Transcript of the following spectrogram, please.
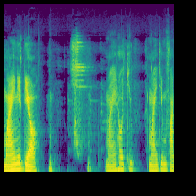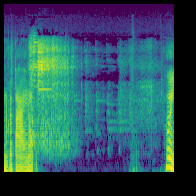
ไม้นิดเดียว ไม้เท่าจิ้มไม้จิ้มฟันก็ตายเนาะเฮ้ย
